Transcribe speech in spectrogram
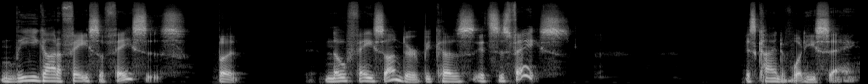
Lee got a face of faces but no face under because it's his face. Is kind of what he's saying.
